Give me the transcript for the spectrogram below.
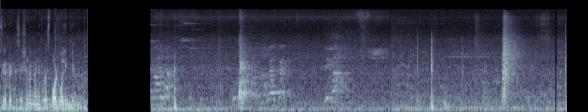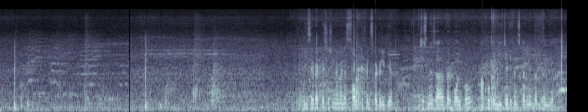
दूसरे प्रैक्टिस सेशन में मैंने थोड़ा स्पॉट बॉलिंग किया। तीसरे प्रैक्टिस सेशन में मैंने सॉफ्ट डिफेंस का ड्रिल किया, जिसमें ज़्यादातर बॉल को आँखों के नीचे डिफेंस करने पर ध्यान दिया।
